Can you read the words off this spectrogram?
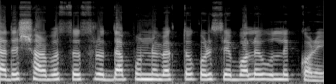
তাদের সর্বোচ্চ শ্রদ্ধা পূর্ণ ব্যক্ত করেছে বলে উল্লেখ করে।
